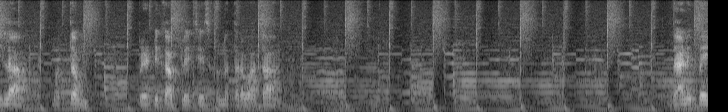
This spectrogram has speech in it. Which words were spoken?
ఇలా మొత్తం బ్రెడ్కి అప్లై చేసుకున్న తర్వాత దానిపై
